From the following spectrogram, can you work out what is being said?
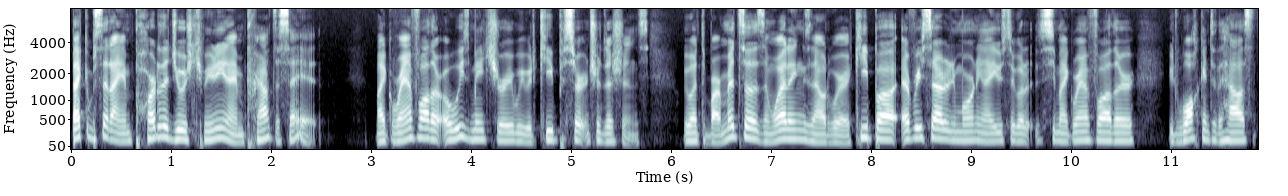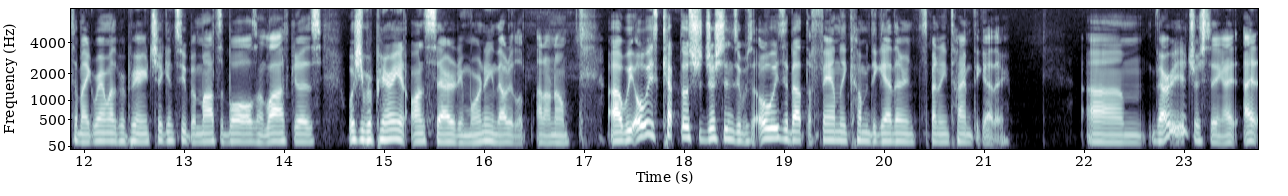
Beckham said, I am part of the Jewish community and I'm proud to say it. My grandfather always made sure we would keep certain traditions. We went to bar mitzvahs and weddings, and I would wear a kippah. Every Saturday morning, I used to go to see my grandfather. You'd walk into the house to my grandmother preparing chicken soup and matzo balls and latkes. Was she preparing it on Saturday morning? That would, I don't know. Uh, we always kept those traditions. It was always about the family coming together and spending time together. Um, very interesting. I, I,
